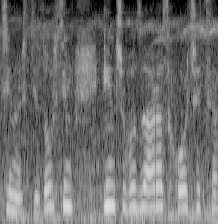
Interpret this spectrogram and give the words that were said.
цінності, зовсім іншого зараз хочеться.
